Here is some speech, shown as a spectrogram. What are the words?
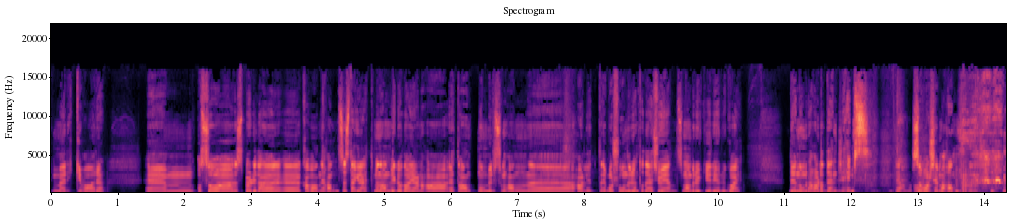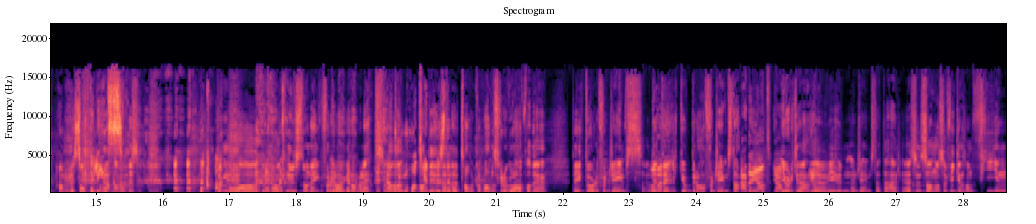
merkevare. Um, og så spør de da eh, Cavani, han syns det er greit, men han vil jo da gjerne ha et annet nummer som han uh, har litt emosjoner rundt, og det er 21, som han bruker i Uruguay. Det nummeret har da Dan James. Ja, Så hva skjer med han? Han ble solgt til Leeds. Du må, du må knuse noen egg for å lage en omelett. Ja, du må og de, denne tallkabalen skulle gå opp, og det, det gikk dårlig for James. Dette være- gikk jo bra for James, da. Ja, det, ja, ja. Gjorde ikke det? Vi unner James dette her. Jeg syns han også fikk en sånn fin,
